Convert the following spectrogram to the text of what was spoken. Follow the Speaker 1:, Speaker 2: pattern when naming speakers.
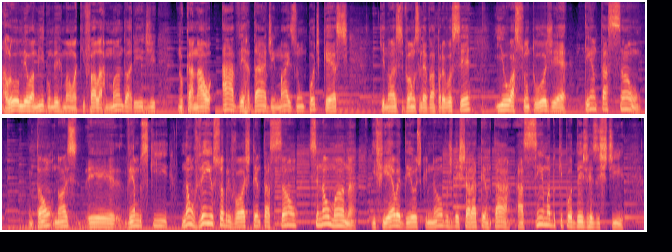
Speaker 1: Alô, meu amigo, meu irmão, aqui fala Armando Aride no canal A Verdade em mais um podcast que nós vamos levar para você e o assunto hoje é tentação. Então, nós eh, vemos que não veio sobre vós tentação senão humana, e fiel é Deus que não vos deixará tentar acima do que podeis resistir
